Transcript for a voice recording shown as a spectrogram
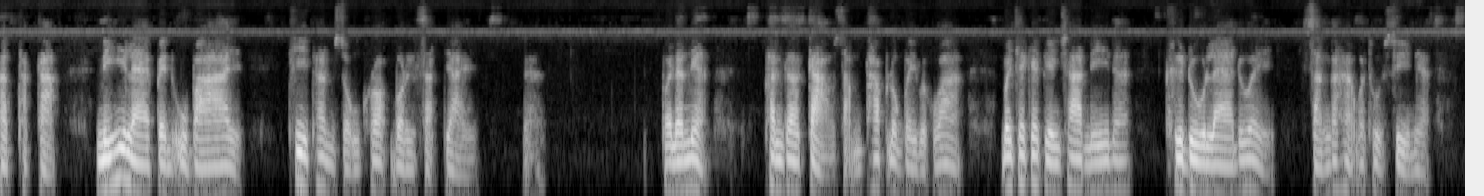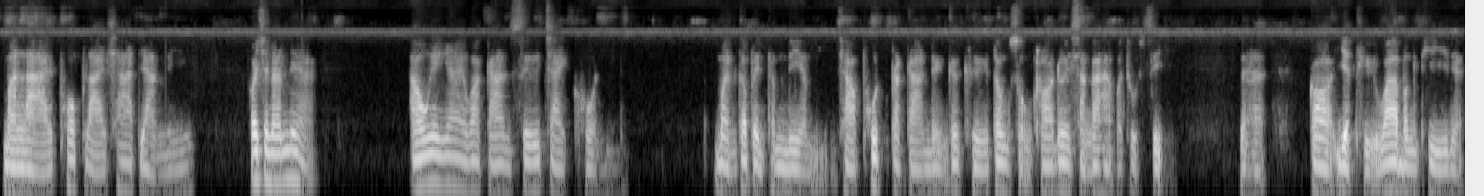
หัตถกะ นี้แลเป็นอุบายที่ท่านสงเคราะห์บริษัทใหญ่นะเพราะนั้นเนี่ย ท่านก็กล่าวสำทับลงไปบอกว่า ไม่ใช่แค่เพียงชาตินี้นะคือดูแลด้วยสังฆะวัตถุสี่เนี่ยมาหลายภพหลายชาติอย่างนี้ เพราะฉะนั้นเนี่ยเอาง่าย ๆว่าการซื้อใจคน มันก็เป็นธรรมเนียมชาวพุทธประการหนึ่งก็คือต้องสงเคราะห์ด้วยสังฆะวัตถุสี่นะฮะก็อย่าถือว่าบางทีเนี่ย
